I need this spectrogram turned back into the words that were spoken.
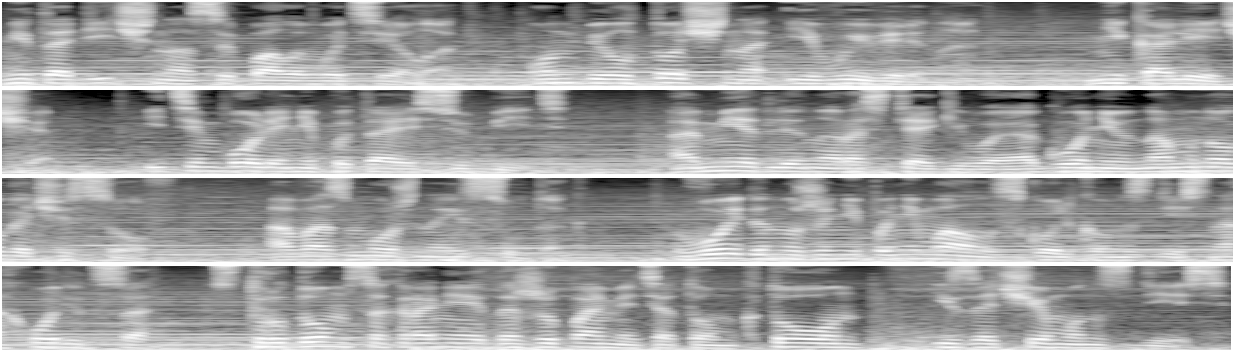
методично осыпал его тело. Он бил точно и выверенно, не калеча, и тем более не пытаясь убить, а медленно растягивая агонию на много часов, а возможно и суток. Войден уже не понимал, сколько он здесь находится, с трудом сохраняя даже память о том, кто он и зачем он здесь.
